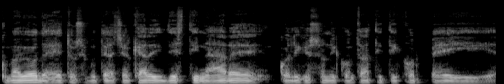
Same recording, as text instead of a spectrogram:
come avevo detto, si poteva cercare di destinare quelli che sono i contratti take or eh,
